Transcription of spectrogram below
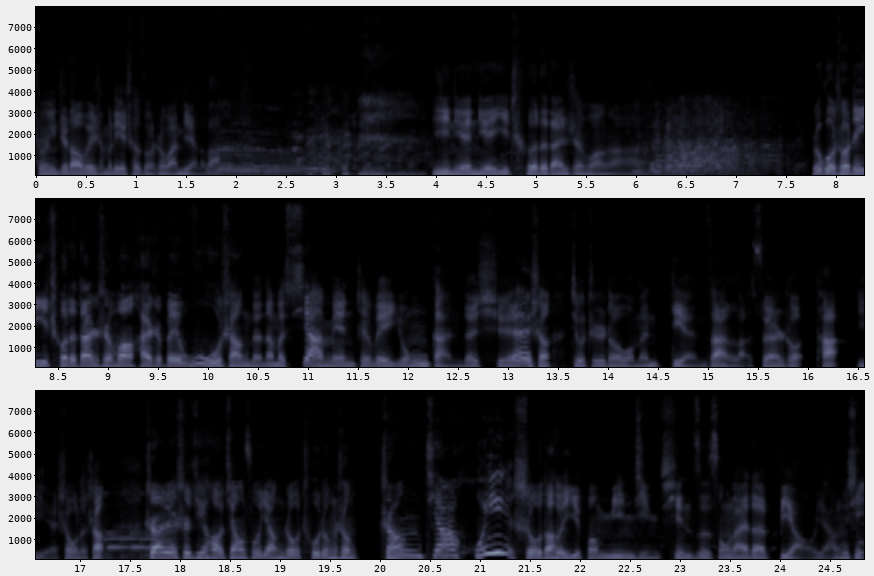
终于知道为什么列车总是晚点了吧？一虐虐一车的单身汪啊！如果说这一车的单身汪还是被误伤的，那么下面这位勇敢的学生就值得我们点赞了。虽然说他也受了伤。十二月十七号，江苏扬州初中生张家辉收到了一封民警亲自送来的表扬信。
